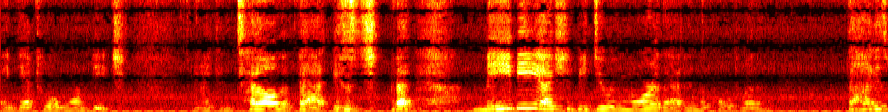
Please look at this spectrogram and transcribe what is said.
and get to a warm beach. And I can tell that that is, that maybe I should be doing more of that in the cold weather. That is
